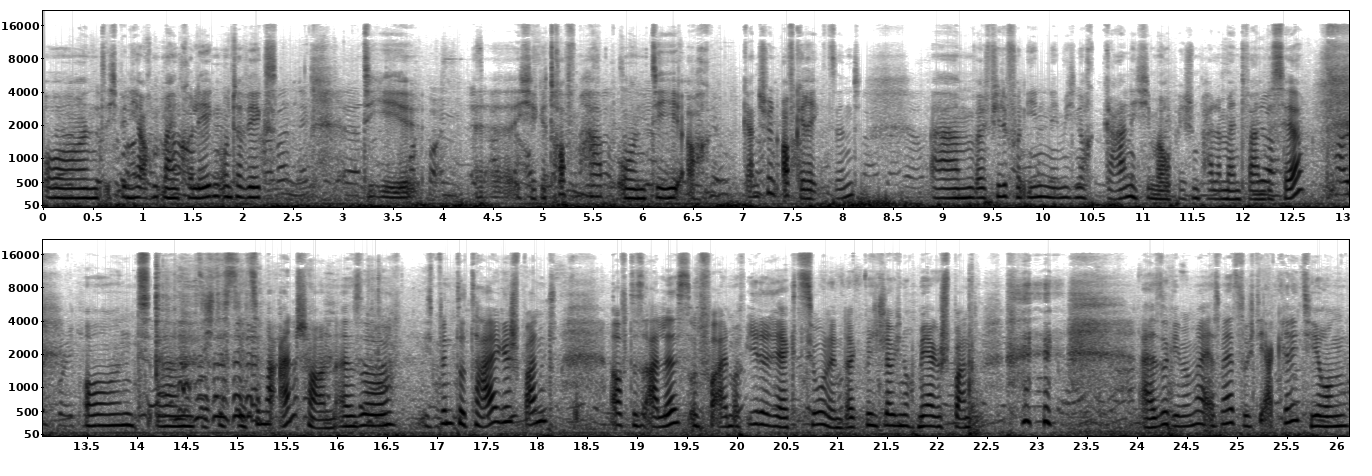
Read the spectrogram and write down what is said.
Und ich bin hier auch mit meinen Kollegen unterwegs, die äh, ich hier getroffen habe und die auch ganz schön aufgeregt sind ähm, weil viele von ihnen nämlich noch gar nicht im Europäischen Parlament waren bisher und ähm, sich das jetzt immer anschauen. Also ich bin total gespannt auf das alles und vor allem auf ihre Reaktionen. Da bin ich, glaube ich, noch mehr gespannt. also gehen wir mal erstmal jetzt durch die Akkreditierung.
